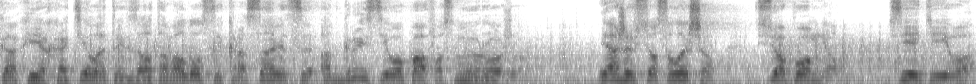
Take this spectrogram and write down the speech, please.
как я хотел этой золотоволосой красавице отгрызть его пафосную рожу. Я же все слышал, все помнил. Все эти его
